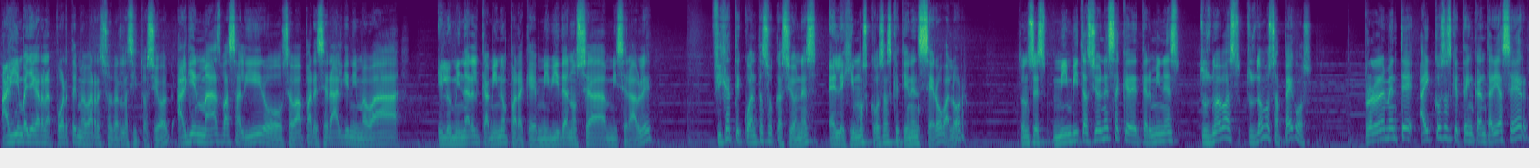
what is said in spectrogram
¿Alguien va a llegar a la puerta y me va a resolver la situación? ¿Alguien más va a salir o se va a aparecer alguien y me va a iluminar el camino para que mi vida no sea miserable? Fíjate cuántas ocasiones elegimos cosas que tienen cero valor. Entonces, mi invitación es a que determines tus, nuevas, tus nuevos apegos. Probablemente hay cosas que te encantaría hacer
